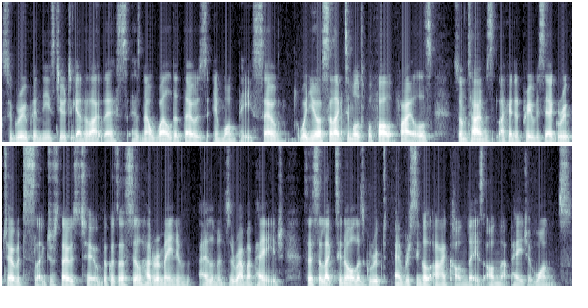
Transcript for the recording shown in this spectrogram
So grouping these two together like this has now welded those in one piece. So when you're selecting multiple files, sometimes, like I did previously, I grouped over to select just those two because I still had remaining elements around my page. So selecting all has grouped every single icon that is on that page at once.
